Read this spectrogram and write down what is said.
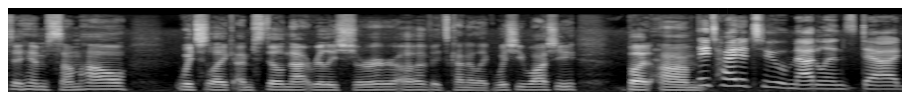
to him somehow, which like I'm still not really sure of. It's kind of like wishy washy, but um. They tied it to Madeleine's dad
